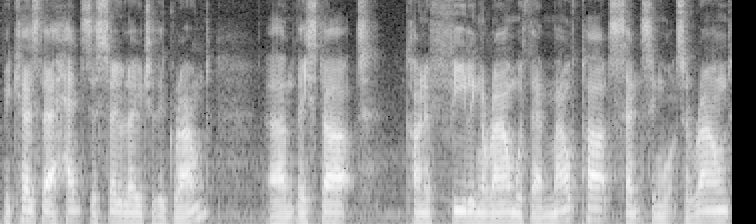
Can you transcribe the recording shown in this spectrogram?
because their heads are so low to the ground. Um, they start kind of feeling around with their mouth parts, sensing what's around.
